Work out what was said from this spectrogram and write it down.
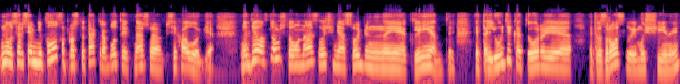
ну, совсем неплохо, просто так работает наша психология. Но дело в том, что у нас очень особенные клиенты. Это люди, которые, это взрослые мужчины,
